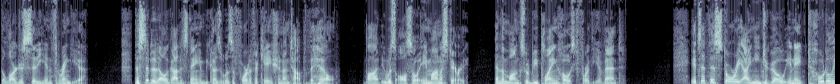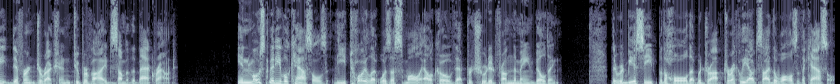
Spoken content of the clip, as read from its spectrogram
the largest city in Thuringia. The citadel got its name because it was a fortification on top of a hill, but it was also a monastery, and the monks would be playing host for the event. It's at this story I need to go in a totally different direction to provide some of the background. In most medieval castles, the toilet was a small alcove that protruded from the main building. There would be a seat with a hole that would drop directly outside the walls of the castle.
